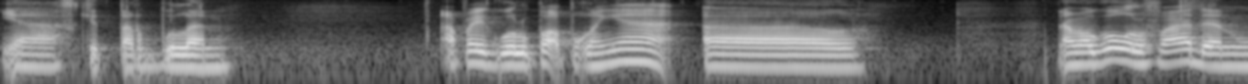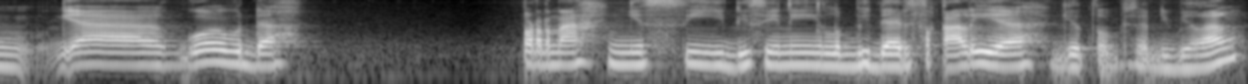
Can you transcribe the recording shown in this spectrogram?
ya sekitar bulan apa ya gue lupa pokoknya uh, nama gue Ulfa dan ya gue udah pernah ngisi di sini lebih dari sekali ya gitu bisa dibilang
